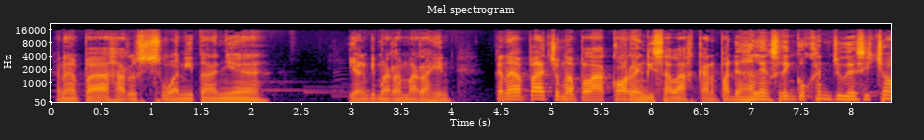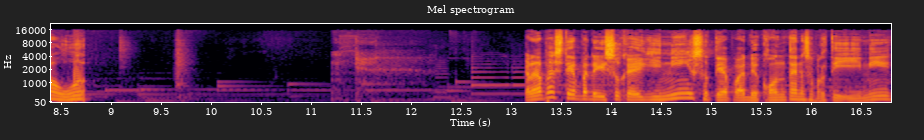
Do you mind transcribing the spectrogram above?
Kenapa harus wanitanya yang dimarah-marahin? Kenapa cuma pelakor yang disalahkan padahal yang selingkuh kan juga si cowok? Kenapa setiap ada isu kayak gini, setiap ada konten seperti ini,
